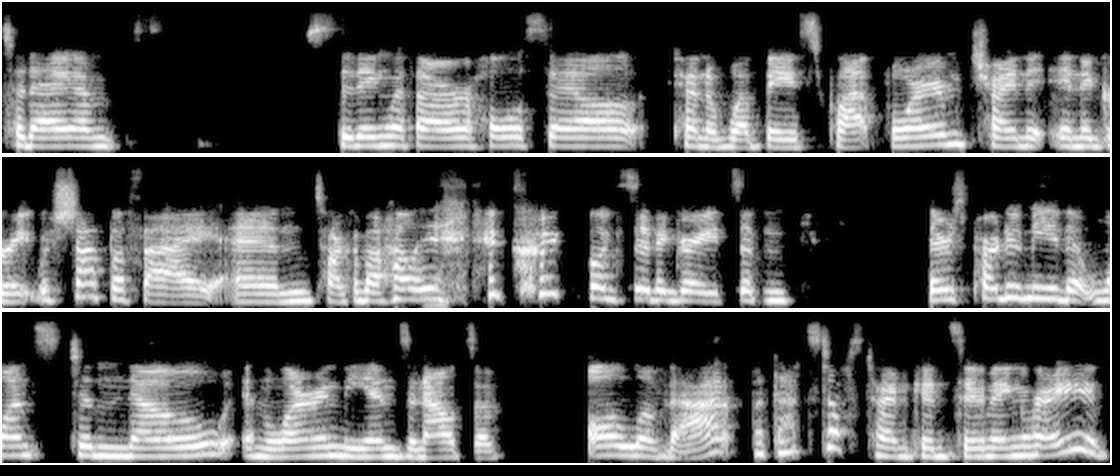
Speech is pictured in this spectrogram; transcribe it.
today, I'm sitting with our wholesale kind of web based platform, trying to integrate with Shopify and talk about how mm. QuickBooks integrates. And there's part of me that wants to know and learn the ins and outs of all of that, but that stuff's time consuming, right?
